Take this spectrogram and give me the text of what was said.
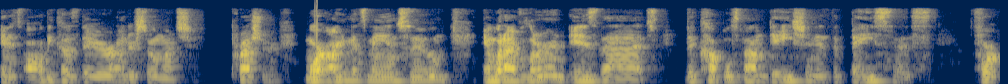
And it's all because they're under so much pressure. More arguments may ensue. And what I've learned is that the couple's foundation is the basis for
